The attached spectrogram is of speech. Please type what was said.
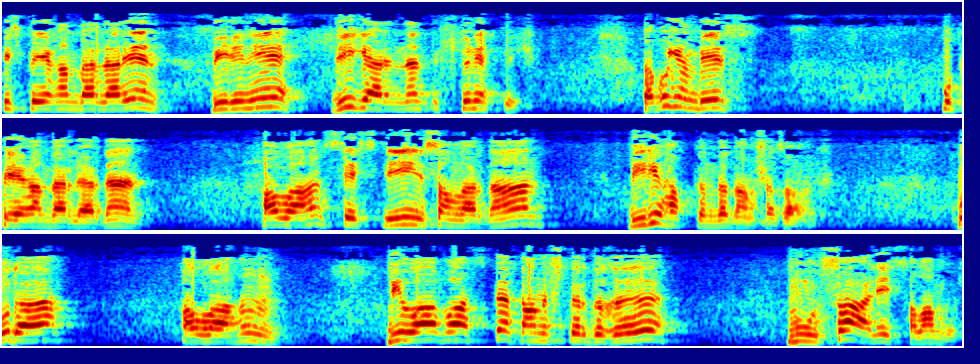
Biz peyğəmbərlərin birini digərindən üstün etdik. Və bu gün biz bu peyğəmbərlərdən Allahın seçdiyi insanlardan biri haqqında danışacağıq. Bu da Allahın bilavasitə danışdırdığı Musa aleyhissalamdır.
